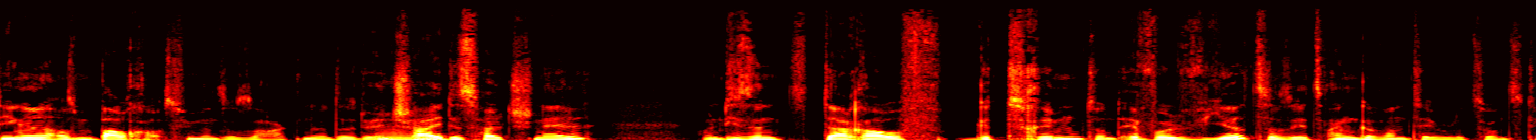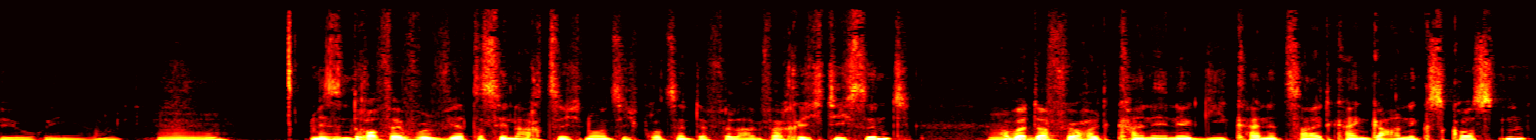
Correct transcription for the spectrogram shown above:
Dinge aus dem Bauch raus, wie man so sagt. Ne? Du hm. entscheidest halt schnell und die sind darauf getrimmt und evolviert, also jetzt angewandte Evolutionstheorie. Ja? Mhm wir sind darauf evolviert, dass sie in 80, 90 Prozent der Fälle einfach richtig sind, mhm. aber dafür halt keine Energie, keine Zeit, kein gar nichts kosten.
